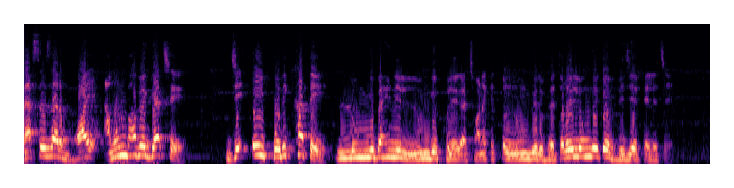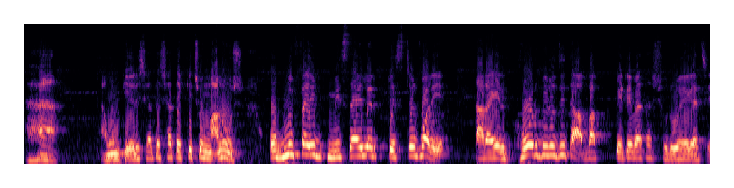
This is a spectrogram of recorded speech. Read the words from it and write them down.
মেসেজ আর ভয় এমন ভাবে গেছে যে এই পরীক্ষাতে লুঙ্গি বাহিনীর লুঙ্গি খুলে গেছে। অনেকে তো লুঙ্গির ভেতরে লুঙ্গিকে ভিজে ফেলেছে। হ্যাঁ এমনকি এর সাথে সাথে কিছু মানুষ অগ্নি ফাইভ মিসাইলের টেস্টের পরে তারা এর ঘোর বিরোধিতা বা পেটে ব্যথা শুরু হয়ে গেছে।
